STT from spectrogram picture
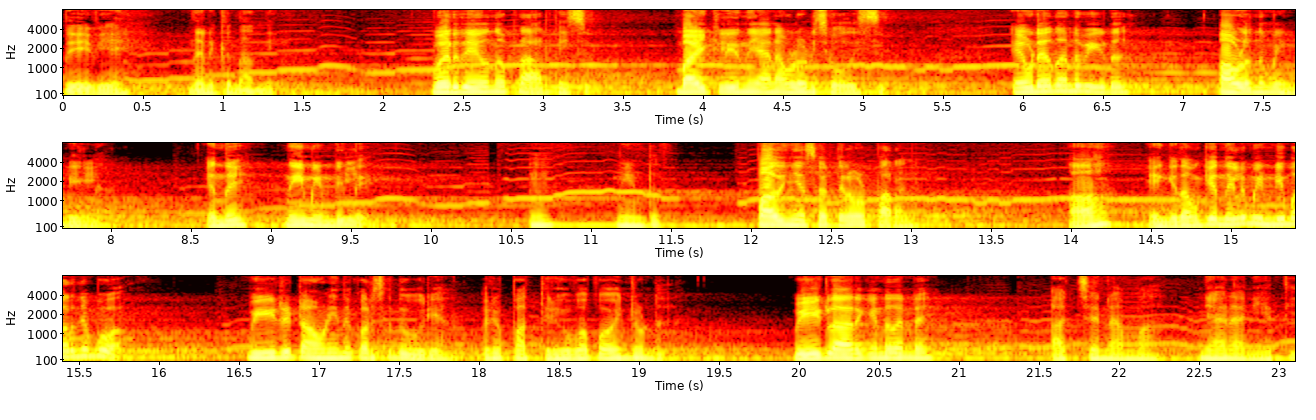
ദേവിയെ നിനക്ക് നന്ദി. വെറുതെ ഒന്ന് പ്രാർത്ഥിച്ചു. ബൈക്കിൽ നിന്ന് ഞാൻ അവളോട് ചോദിച്ചു. എവിടെയാണ് തന്റെ വീട്? അവളൊന്നും മിണ്ടിയില്ല. എന്തേ? നീ മിണ്ടില്ലേ? മിണ്ടു. പതിഞ്ഞ സ്വരത്തിൽ അവൾ പറഞ്ഞു. ആ എങ്കിൽ നമുക്ക് എന്തെങ്കിലും മിണ്ടി പറഞ്ഞു പോവാം. വീട് ടൗണിൽ നിന്ന് കുറച്ച് ദൂരെയാണ് ഒരു പത്ത് രൂപ പോയിന്റ് ഉണ്ട്. വീട്ടിൽ ആരൊക്കെയുണ്ട് അച്ഛൻ അമ്മ ഞാൻ അനിയത്തി.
